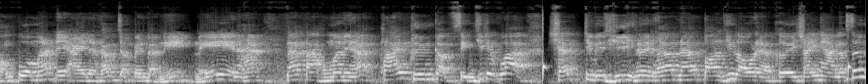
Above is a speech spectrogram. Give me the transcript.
ของตัวมนัด AI นะครับจะเป็นแบบนี้นี่นะฮะหน้าตาของมันเนี่ยนะคล้ายคลึงกับสิ่งที่เรียกว่า Chat GPT เลยนะครับนะตอนที่เราเนี่ยเคยใช้งานแล้วซึ่ง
